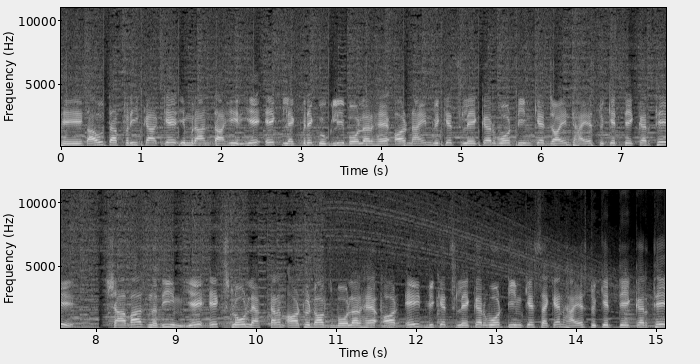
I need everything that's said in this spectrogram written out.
थे। साउथ अफ्रीका के इमरान ताहिर, ये एक लेग ब्रेक गुगली बॉलर है और नाइन विकेट्स लेकर वो टीम के जॉइंट हाईएस्ट विकेट टेकर थे। शाहबाज नदीम, ये एक slow left arm orthodox bowler है और एट विकेट्स लेकर वो टीम के सेकेंड हाईएस्ट विकेट टेकर थे।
